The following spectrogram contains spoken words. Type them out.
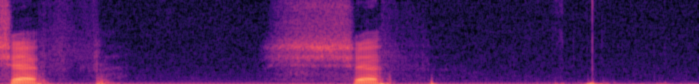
chef. Chef.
